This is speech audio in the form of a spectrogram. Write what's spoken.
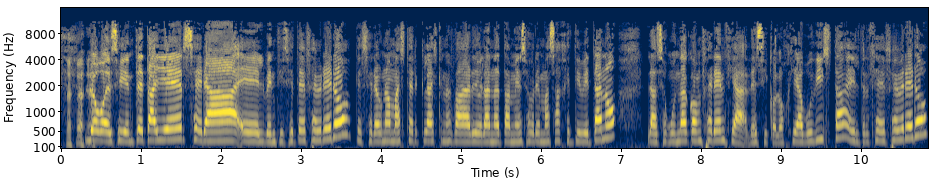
Luego el siguiente taller será el 27 de febrero, que será una masterclass que nos va a dar Yolanda también sobre masaje tibetano. La segunda conferencia de psicología budista el 13 de febrero.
